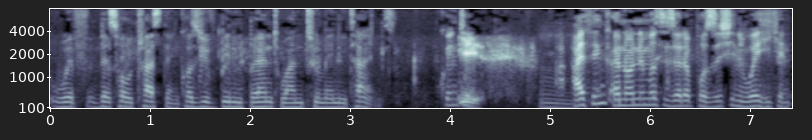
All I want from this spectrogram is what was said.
with this whole trusting because you've been burnt one too many times. Quentin, yes. Mm. I think Anonymous is at a position where he can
